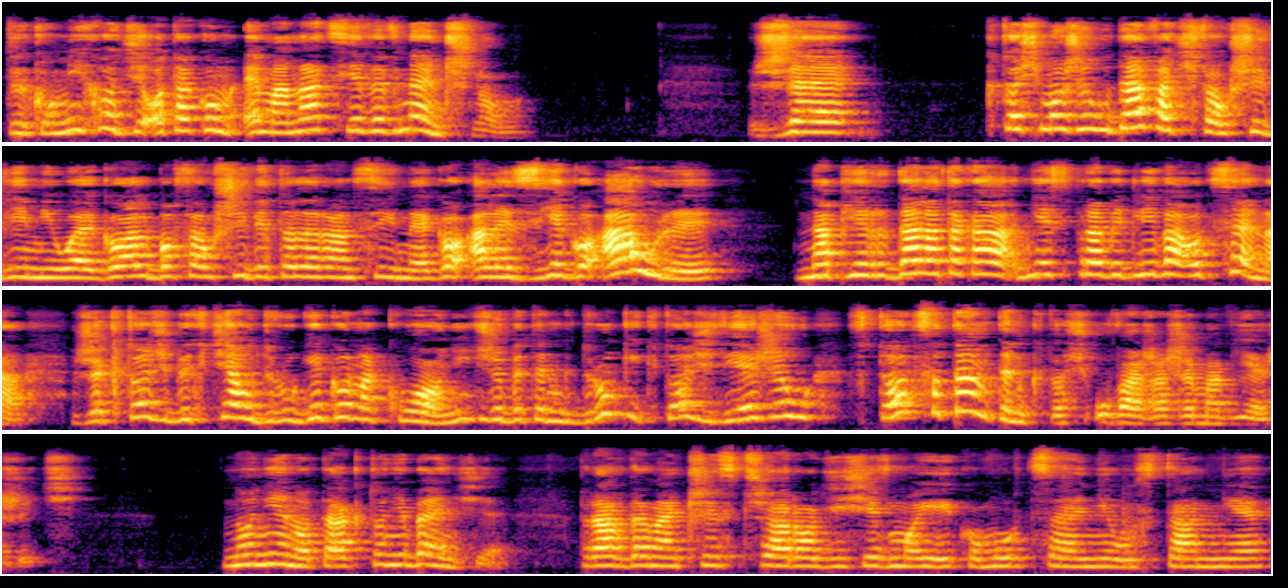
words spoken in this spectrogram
Tylko mi chodzi o taką emanację wewnętrzną, że ktoś może udawać fałszywie miłego albo fałszywie tolerancyjnego, ale z jego aury napierdala taka niesprawiedliwa ocena, że ktoś by chciał drugiego nakłonić, żeby ten drugi ktoś wierzył w to, co tamten ktoś uważa, że ma wierzyć. No nie, no tak to nie będzie. Prawda najczystsza rodzi się w mojej komórce nieustannie,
